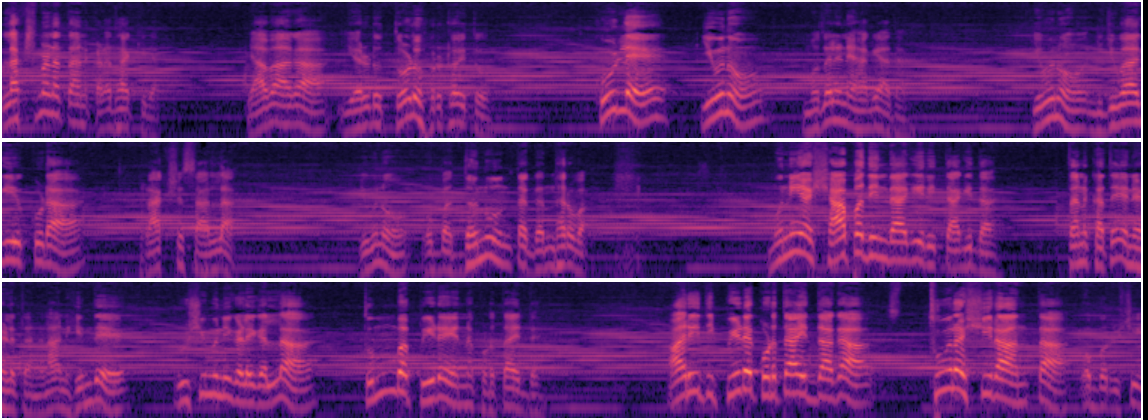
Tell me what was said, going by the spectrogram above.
ಲಕ್ಷ್ಮಣ ತಾನು ಕಡಿದಾಕಿದ ಯಾವಾಗ ಎರಡು ತೋಳು ಹೊರಟೋಯ್ತು. ಕೂಡಲೇ ಇವನು ಮೊದಲನೇ ಹಾಗೆ ಆದ. ಇವನು ನಿಜವಾಗಿಯೂ ಕೂಡ ರಾಕ್ಷಸ ಅಲ್ಲ. ಇವನು ಒಬ್ಬ ಧನು ಅಂತ ಗಂಧರ್ವ. ಮುನಿಯ ಶಾಪದಿಂದಾಗಿ ಈ ರೀತಿ ಆಗಿದ್ದ. ತನ್ನ ಕಥೆಯನ್ನು ಹೇಳ್ತಾನೆ. ನಾನು ಹಿಂದೆ ಋಷಿಮುನಿಗಳಿಗೆಲ್ಲ ತುಂಬ ಪೀಡೆಯನ್ನು ಕೊಡ್ತಾ ಇದ್ದೆ. ಆ ರೀತಿ ಪೀಡೆ ಕೊಡ್ತಾ ಇದ್ದಾಗ ಸ್ಥೂಲ ಶಿರ ಅಂತ ಒಬ್ಬ ಋಷಿ,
